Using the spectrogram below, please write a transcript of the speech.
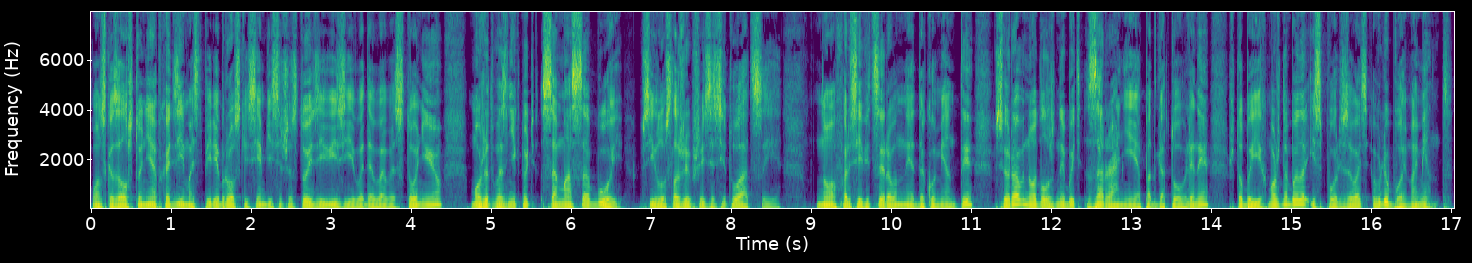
Он сказал, что необходимость переброски 76-й дивизии ВДВ в Эстонию может возникнуть сама собой в силу сложившейся ситуации, но фальсифицированные документы все равно должны быть заранее подготовлены, чтобы их можно было использовать в любой момент.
